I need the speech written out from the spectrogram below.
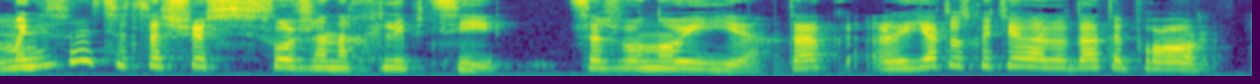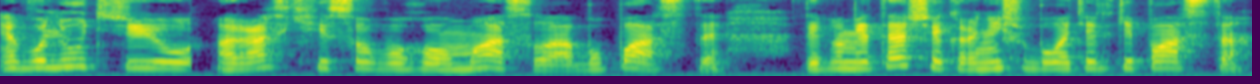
Мені здається, це щось схоже на хлібці. Це ж воно і є. Так, е, я тут хотіла додати про еволюцію арахісового масла або пасти. Ти пам'ятаєш, як раніше була тільки паста?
